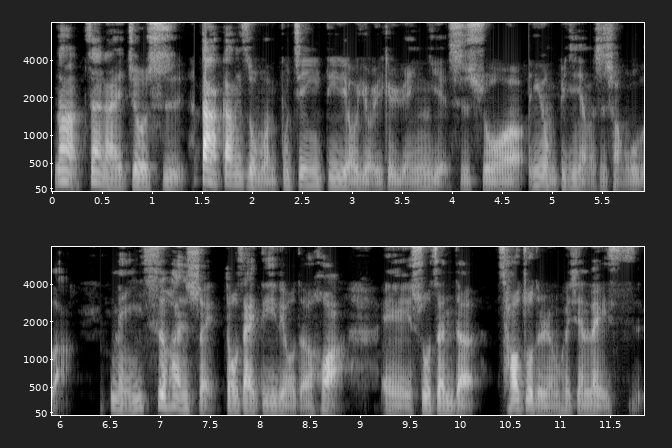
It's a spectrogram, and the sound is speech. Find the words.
那再来就是大缸子，我们不建议滴流，有一个原因也是说，因为我们毕竟养的是宠物啦，每一次换水都在滴流的话，诶，说真的。操作的人会先累死。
